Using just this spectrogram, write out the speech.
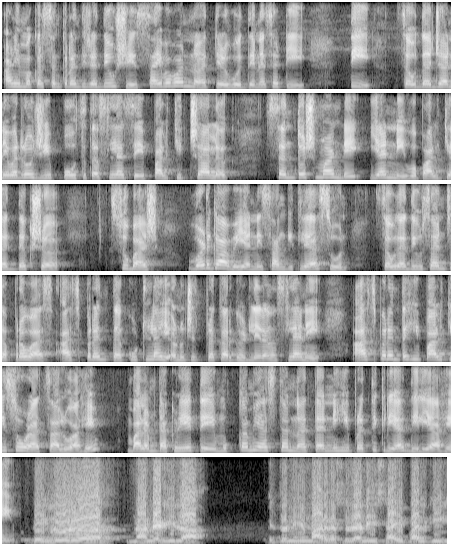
आणि मकर संक्रांतीच्या दिवशी साईबाबांना तिळगुळ देण्यासाठी ती चौदा जानेवारी रोजी पोहोचत असल्याचे पालखी चालक संतोष मांडे यांनी व पालखी अध्यक्ष सुभाष वडगावे यांनी सांगितले असून चौदा दिवसांचा प्रवास आजपर्यंत कुठलाही अनुचित प्रकार घडलेला नसल्याने आजपर्यंत ही पालखी सोहळा चालू आहे. बालमटाकळी येथे मुक्कामी असताना त्यांनी ही प्रतिक्रिया दिली आहे. देगलूर नांदेड जिल्हा येथून ही मार्गस्थ झाली साई पालखी.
